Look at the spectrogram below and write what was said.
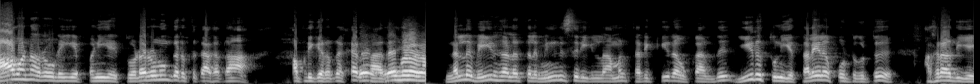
பாவனருடைய பணியை தொடரணுங்கிறதுக்காக தான் அப்படிங்கிறத நல்ல வெயில் காலத்துல மின்விசிறி இல்லாமல் தரை கீழே உட்கார்ந்து ஈர துணியை தலையில போட்டுக்கிட்டு அகராதியை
